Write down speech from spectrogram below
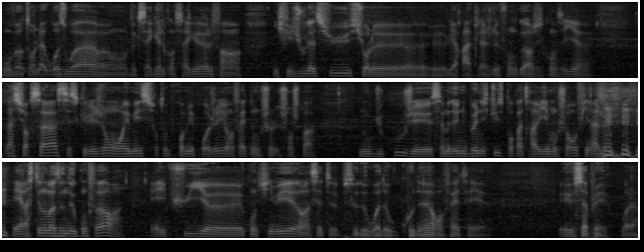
on veut entendre la grosse voix, on veut que ça gueule quand ça gueule. Enfin, il fait joue là-dessus, sur le, les raclages de fond de gorge et qu'on se dit, rassure ça, c'est ce que les gens ont aimé sur ton premier projet en fait, donc ch- change pas. Donc du coup, j'ai- ça m'a donné une bonne excuse pour pas travailler mon chant au final et rester dans ma zone de confort et puis continuer dans cette pseudo voix de crooner en fait et, et ça plaît, voilà.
